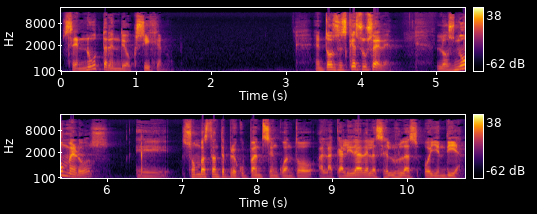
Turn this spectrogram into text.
se nutren de oxígeno. Entonces, ¿qué sucede? Los números eh, son bastante preocupantes en cuanto a la calidad de las células hoy en día.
